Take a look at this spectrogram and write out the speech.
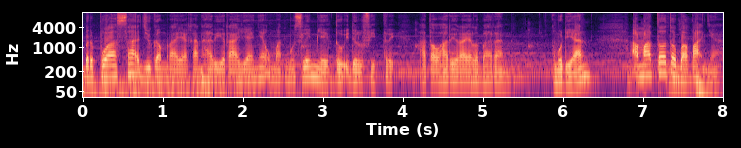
berpuasa juga merayakan hari rayanya umat muslim yaitu Idul Fitri atau hari raya lebaran. Kemudian, Amato atau bapaknya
